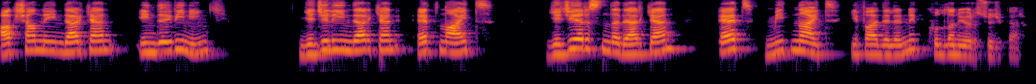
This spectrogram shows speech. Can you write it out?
Akşamleyin derken in the evening. Geceliğin derken at night. Gece yarısında derken at midnight ifadelerini kullanıyoruz çocuklar.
